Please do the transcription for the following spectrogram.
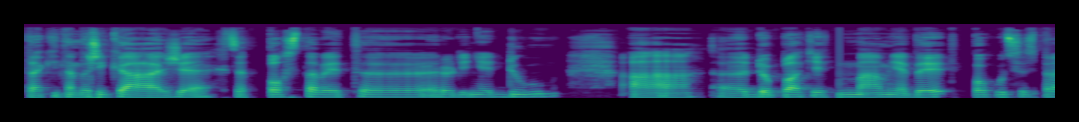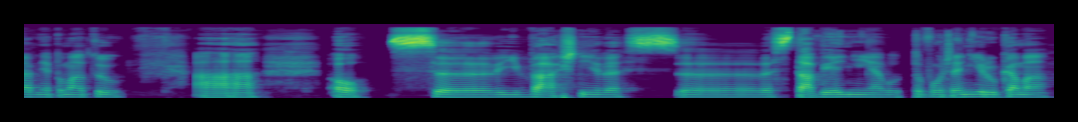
Taky tam říká, že chce postavit rodině dům a doplatit mámě byt, pokud si správně pamatuju. A o svý vášni ve, ve stavění nebo tvoření rukama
